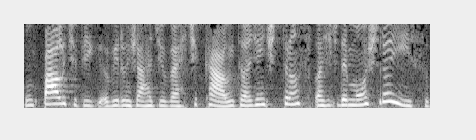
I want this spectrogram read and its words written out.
um pallet vi- vira um jardim vertical. Então, a gente, trans, a gente demonstra isso.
